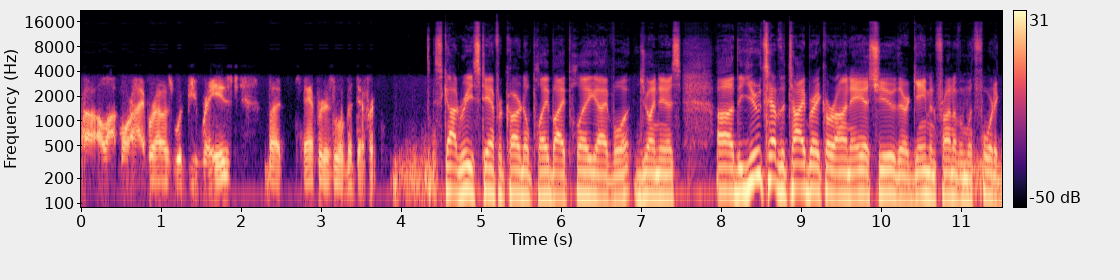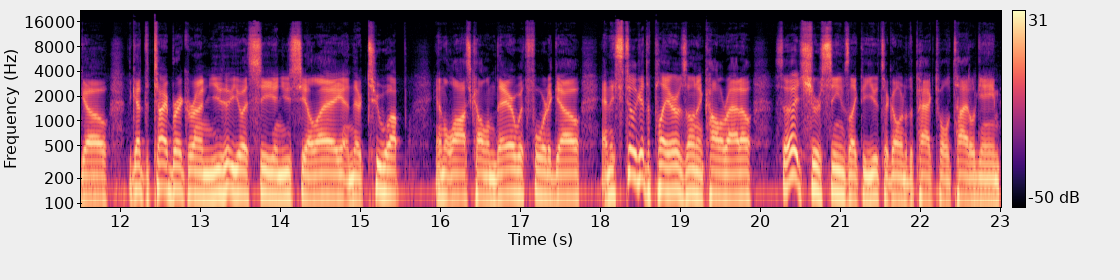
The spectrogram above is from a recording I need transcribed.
a lot more eyebrows would be raised. But Stanford is a little bit different. Scott Reiss, Stanford Cardinal play-by-play guy, joining us. Uh, the Utes have the tiebreaker on ASU. They're a game in front of them with four to go. They got the tiebreaker on USC and UCLA, and they're two up in the loss column there with four to go. And they still get to play Arizona and Colorado. So it sure seems like the Utes are going to the Pac 12 title game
